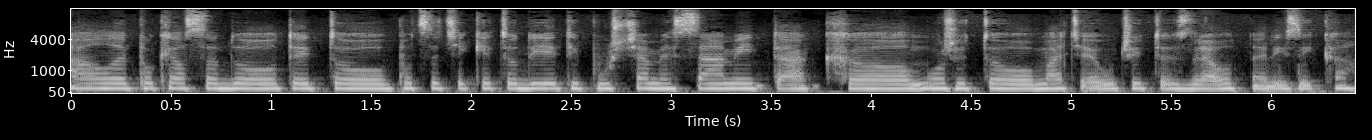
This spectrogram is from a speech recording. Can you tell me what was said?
ale pokiaľ sa do tejto v podstate keto diety púšťame sami, tak môže to mať aj určité zdravotné rizika.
